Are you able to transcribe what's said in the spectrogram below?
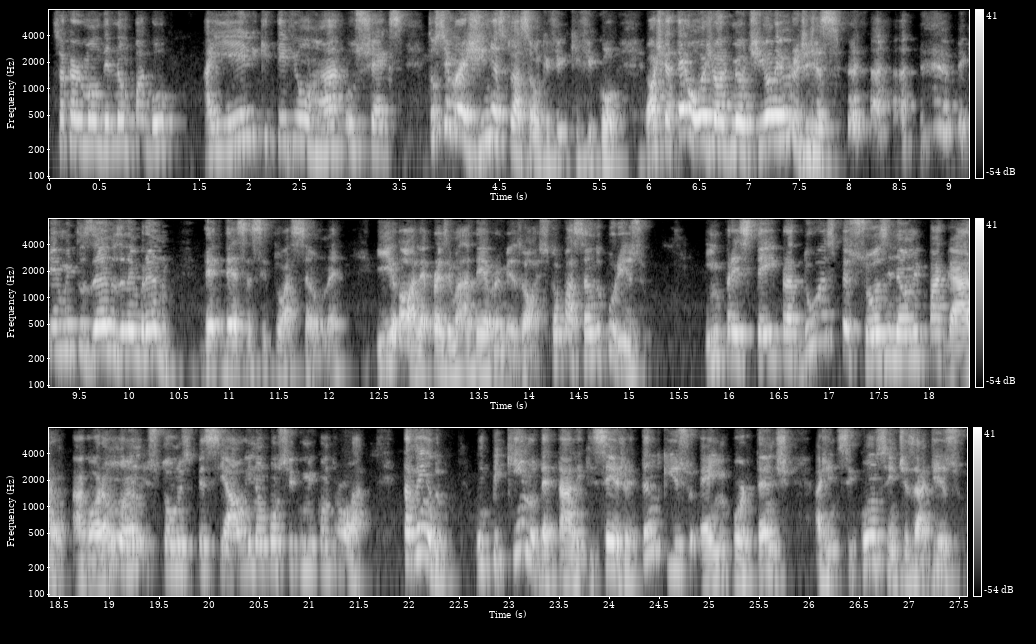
Só que o irmão dele não pagou. Aí ele que teve honrar os cheques. Então você imagina a situação que, que ficou. Eu acho que até hoje, olha, meu tio, eu lembro disso. Fiquei muitos anos lembrando de, dessa situação, né? E olha, por exemplo, a Débora mesmo, ó, estou passando por isso. Emprestei para duas pessoas e não me pagaram. Agora um ano estou no especial e não consigo me controlar. Tá vendo? Um pequeno detalhe que seja, tanto que isso é importante a gente se conscientizar disso.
